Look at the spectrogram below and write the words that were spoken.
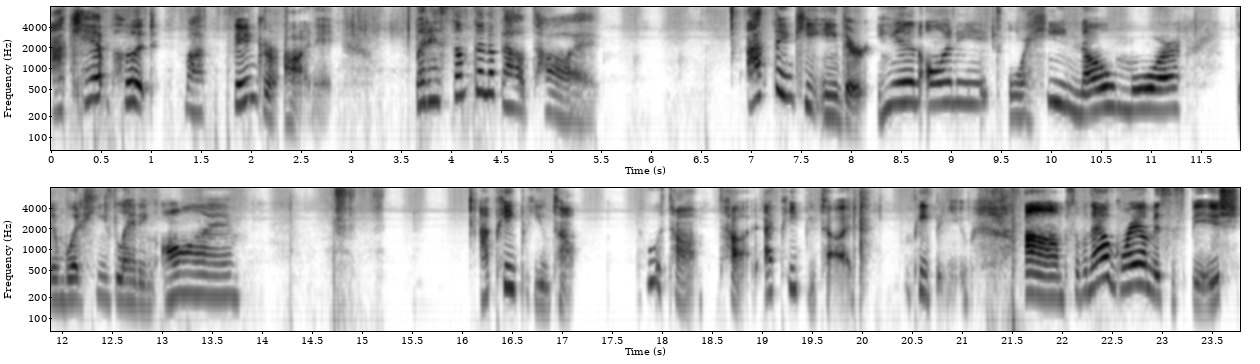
I can't put my finger on it, but it's something about Todd. I think he either in on it or he know more than what he's letting on. I peep you, Tom. Who is Tom? Todd. I peep you, Todd. I'm peeping you. Um, so now Graham is suspicious.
